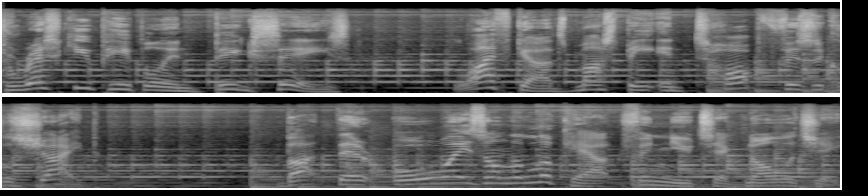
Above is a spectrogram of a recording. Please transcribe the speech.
To rescue people in big seas, lifeguards must be in top physical shape. But they're always on the lookout for new technology.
